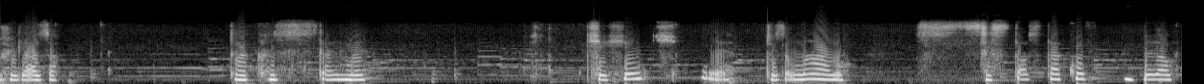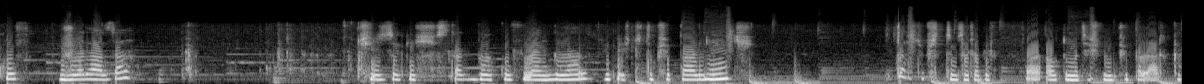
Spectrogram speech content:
żelaza. Tak, zdajmy 10, nie, to za mało. Ze 100 staków bloków żelaza. Czy z jakichś stak bloków węgla, żeby jeszcze to przepalić. To jeszcze przed tym zrobię automatyczną przypalarkę.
